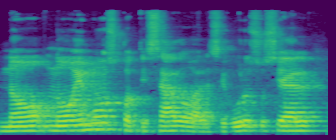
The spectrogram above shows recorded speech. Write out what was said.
no, no hemos cotizado al Seguro Social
